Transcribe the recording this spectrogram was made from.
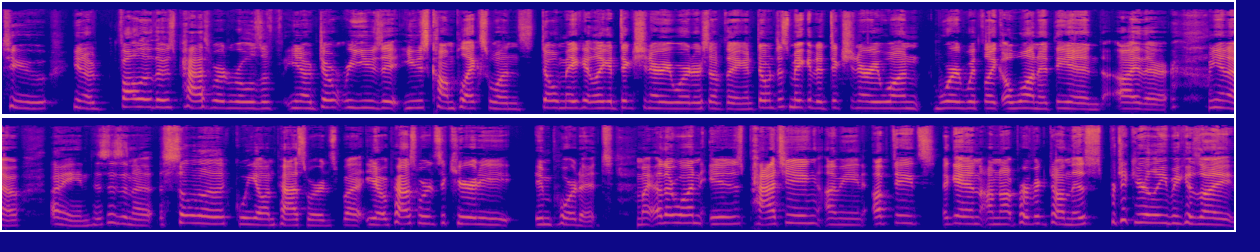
to you know follow those password rules of you know don't reuse it use complex ones don't make it like a dictionary word or something and don't just make it a dictionary one word with like a one at the end either. You know i mean this isn't a soliloquy on passwords but you know password security important. My other one is patching. I mean, updates. Again, I'm not perfect on this, particularly because I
